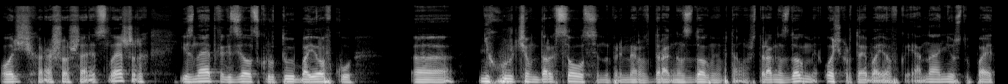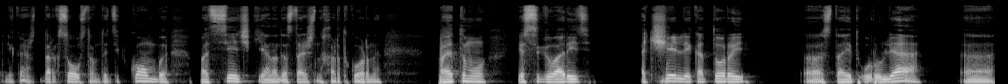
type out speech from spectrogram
Очень хорошо шарит в слэшерах и знает, как сделать крутую боевку э, не хуже, чем в Dark Souls, например, в Dragon's Dogma, потому что Dragon's Dogma очень крутая боевка, и она не уступает, мне кажется, Dark Souls, там вот эти комбы, подсечки, она достаточно хардкорная. Поэтому, если говорить о челе, который э, стоит у руля, э,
